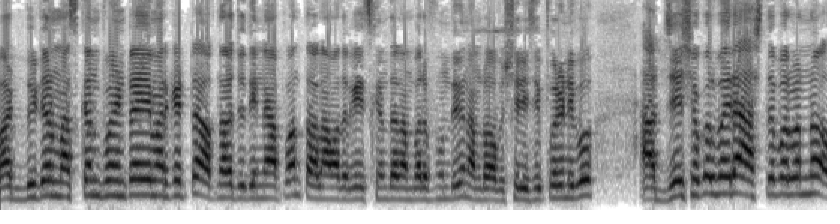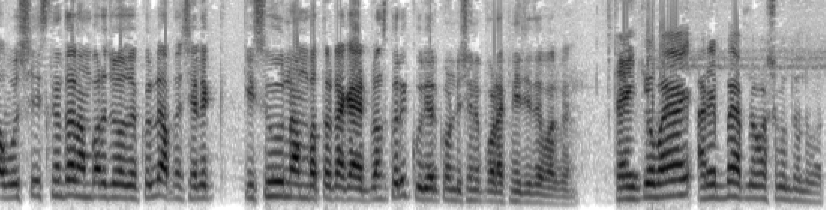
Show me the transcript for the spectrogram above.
বাট দুইটার মাঝখান পয়েন্টটা এই মার্কেটটা আপনারা যদি না পান, তাহলে আমাদেরকে স্ক্রিন নাম্বারে ফোন দিবেন, আমরা অবশ্যই রিসিভ করে নিব। আর যে সকল ভাইরা আসতে পারবেন না, অবশ্যই স্ক্রিন নাম্বারে যোগাযোগ করলে আপনি ছেলে কিছু নাম্বার টাকা অ্যাডভান্স করে কুরিয়ার কন্ডিশনে প্রোডাক্ট নিয়ে যেতে পারবেন। থ্যাংক ইউ ভাই। আরিফ ভাই আপনার অসংখ্য ধন্যবাদ।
